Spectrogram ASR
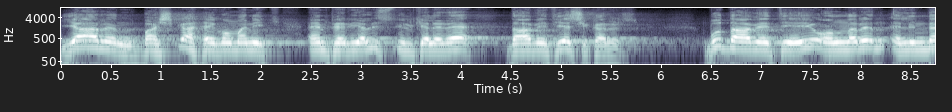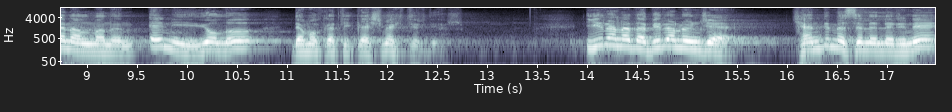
yarın başka hegemonik emperyalist ülkelere davetiye çıkarır. Bu davetiyeyi onların elinden almanın en iyi yolu demokratikleşmektir diyor. İran'a da bir an önce kendi meselelerini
